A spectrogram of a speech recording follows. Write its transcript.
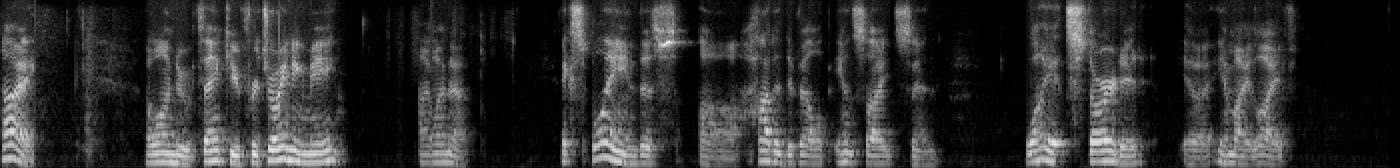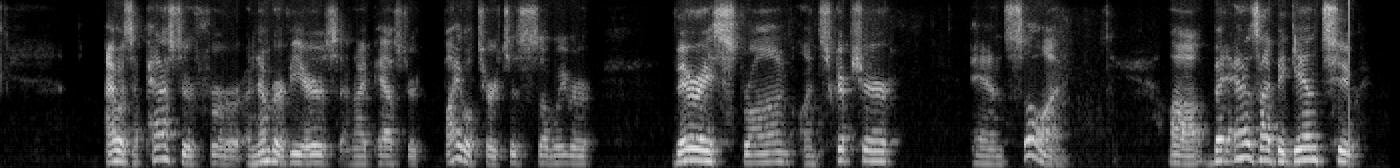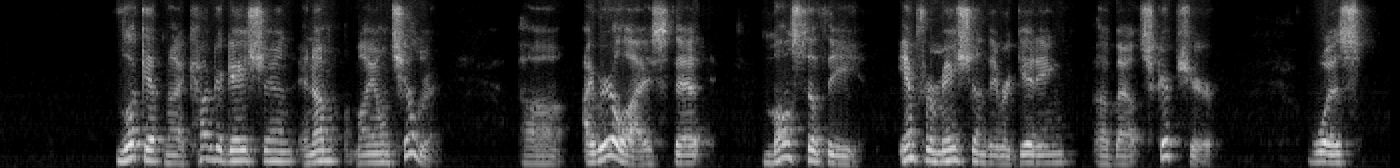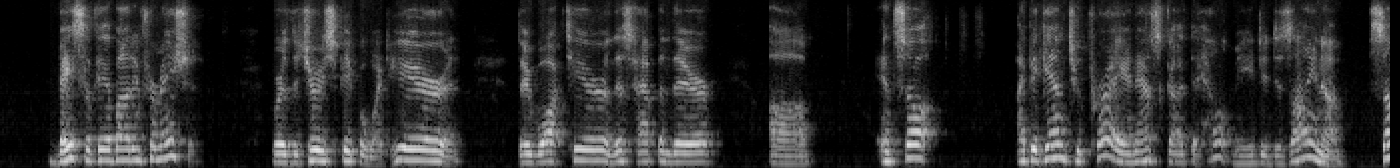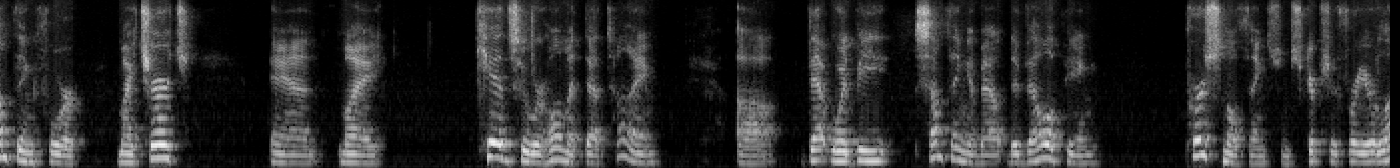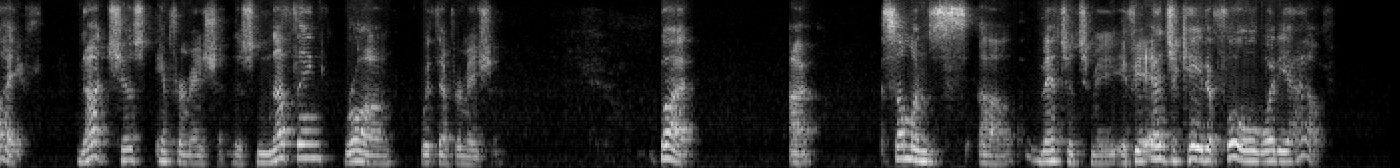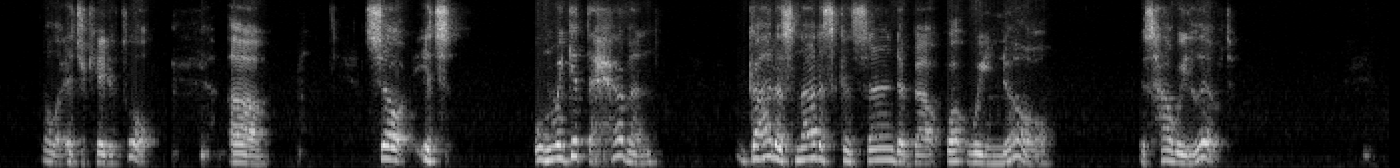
Hi. I want to thank you for joining me. I want to explain this uh, how to develop insights and why it started uh, in my life. I was a pastor for a number of years and I pastored Bible churches, so we were very strong on scripture and so on. Uh, but as I began to look at my congregation and I'm my own children, uh, I realized that most of the information they were getting about scripture was basically about information, where the Jewish people went here and they walked here and this happened there. Uh, and so I began to pray and ask God to help me to design a, something for my church and my kids who were home at that time uh, that would be something about developing personal things from scripture for your life, not just information. There's nothing wrong with information. But uh, someone's uh, mentioned to me if you educate a fool, what do you have? Well, educated fool. Uh, so it's when we get to heaven, God is not as concerned about what we know as how we lived.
